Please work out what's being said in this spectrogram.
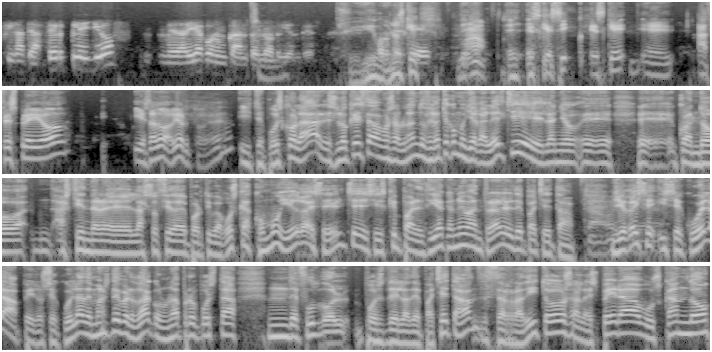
fíjate, hacer playoff me daría con un canto en los dientes. Sí, Porque bueno, es que... es Bueno, eh, es que sí, es que eh, haces playoff y está todo abierto, ¿eh? Y te puedes colar, es lo que estábamos hablando. Fíjate cómo llega el Elche el año eh, eh, cuando asciende la Sociedad Deportiva Huesca. ¿Cómo llega ese Elche? Si es que parecía que no iba a entrar el de Pacheta. Claro, llega y se, y se cuela, pero se cuela además de verdad con una propuesta mm, de fútbol pues de la de Pacheta, cerraditos, a la espera, buscando,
